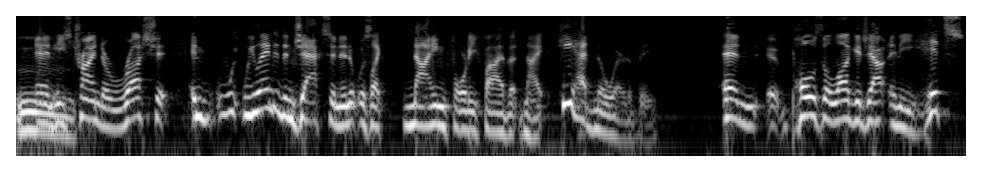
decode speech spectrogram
mm. and he's trying to rush it and we, we landed in jackson and it was like 9.45 at night he had nowhere to be and pulls the luggage out and he hits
